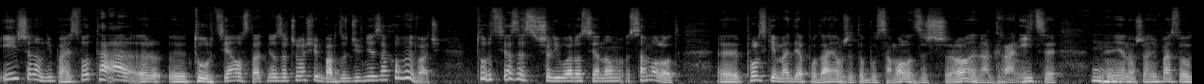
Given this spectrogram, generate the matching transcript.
I szanowni Państwo, ta y, Turcja ostatnio zaczęła się bardzo dziwnie zachowywać. Turcja zestrzeliła Rosjanom samolot. Y, Polskie media podają, że to był samolot zestrzelony na granicy. Mhm. Nie no, szanowni Państwo,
